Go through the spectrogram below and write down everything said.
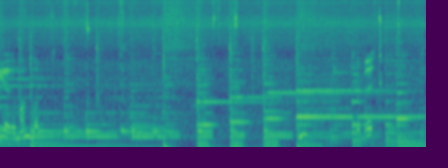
wichtigere Mann war. Hm?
